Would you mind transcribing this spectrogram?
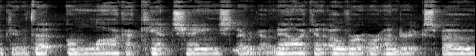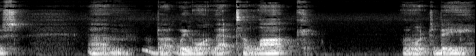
okay, with that on lock, I can't change. There we go. Now I can over or under expose, um, but we want that to lock. We want it to be,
